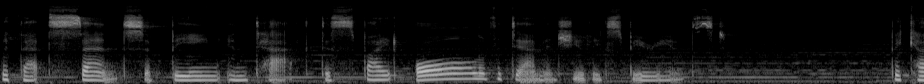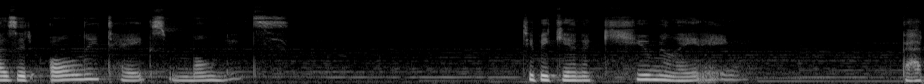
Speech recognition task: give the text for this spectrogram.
with that sense of being intact despite all of the damage you've experienced. Because it only takes moments to begin accumulating that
